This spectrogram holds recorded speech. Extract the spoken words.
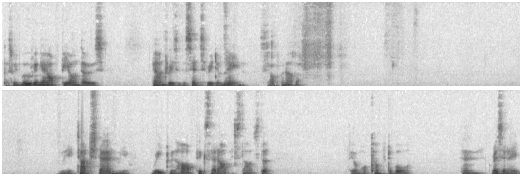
because we're moving out beyond those boundaries of the sensory domain, self and other. When you touch that, when you read when the heart picks that up, it starts to feel more comfortable and resonate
